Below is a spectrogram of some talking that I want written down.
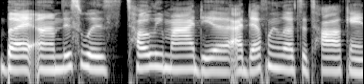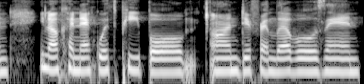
But um this was totally my idea. I definitely love to talk and, you know, connect with people on different levels and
